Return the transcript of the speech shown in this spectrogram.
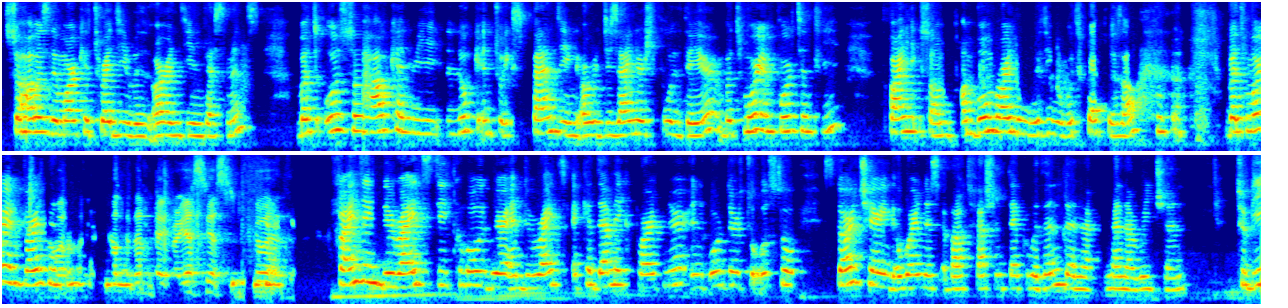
So how is the market ready with R&D investments? But also how can we look into expanding our designers pool there? But more importantly, finding so I'm, I'm bombarding with you with questions, huh? but more importantly, yes, yes, go ahead. Finding the right stakeholder and the right academic partner in order to also start sharing awareness about fashion tech within the MENA region to be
